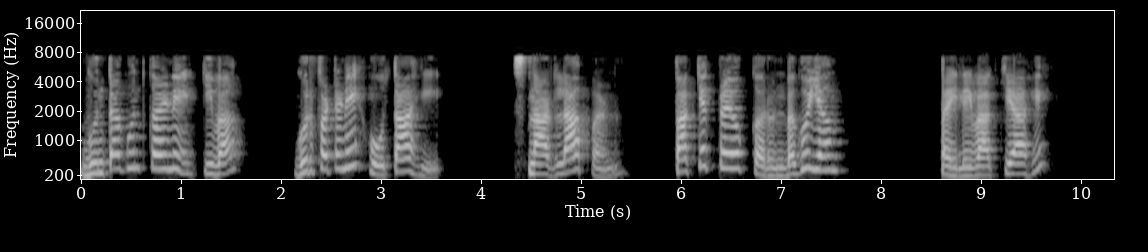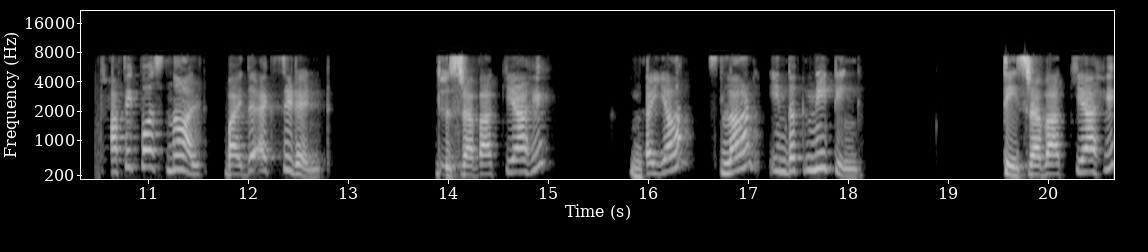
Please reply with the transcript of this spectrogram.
गुंतागुंत करणे किंवा गुरफटणे होत आहे. स्नारला आपण वाक्यात प्रयोग करून बघूया. पहिले वाक्य आहे traffic was snarled by the accident दुसरा वाक्य आहे द यान स्लाड इन द नीटिंग तिसरा वाक्य आहे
